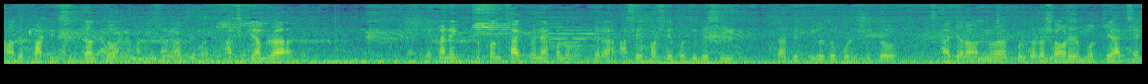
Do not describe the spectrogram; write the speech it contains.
আমাদের পার্টির সিদ্ধান্ত। আজকে আমরা এখানে কিছুক্ষণ থাকবেন এখনও যারা আশেপাশে প্রতিবেশী, তার ব্যক্তিগত, পরিচিত আর যারা অন্য কলকাতা শহরের মধ্যে আছেন,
